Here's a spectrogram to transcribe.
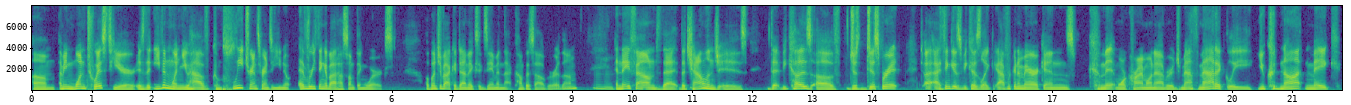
Um, I mean, one twist here is that even when you have complete transparency, you know everything about how something works a bunch of academics examined that COMPAS algorithm, mm-hmm. and they found that the challenge is that because of just disparate, I think is because like African Americans commit more crime on average. Mathematically, you could not make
